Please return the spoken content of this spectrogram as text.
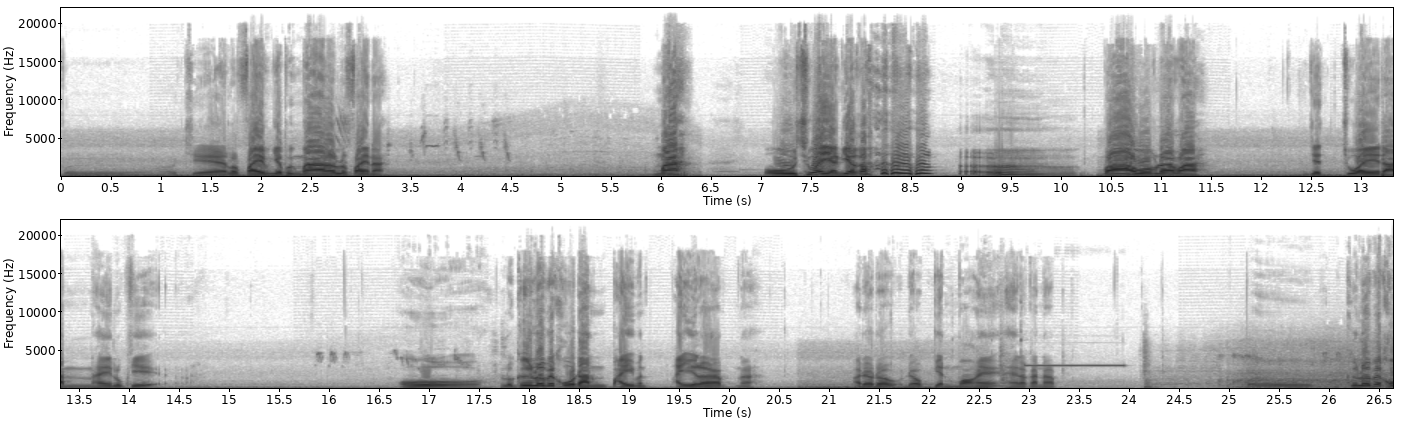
ปึ๊บโอเครถไฟมึงอย่าเพิ่งมาแล้วรถไฟนะ มา โอ้ช่วยอย่างเดียวครับ มาผมนะมา จะช่วยดันให้ลูกพี่โอ้คือรถไม่โครดันไปมันไปอยู่แล้วครับนะเดี๋ยวเดี๋ยวเดี๋ยวเปลี่ยนมองให้ให้แล้วกันนะครับคือรถไม่โคร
